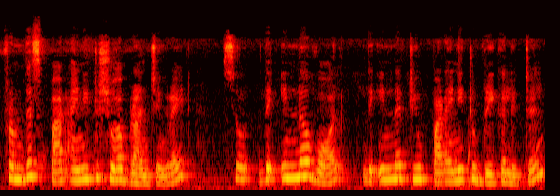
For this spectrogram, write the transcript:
from this part i need to show a branching right? So the inner wall the inner tube part i need to break a little.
